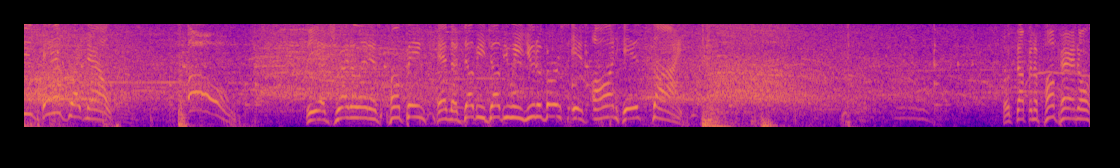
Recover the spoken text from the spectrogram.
his hands right now. The adrenaline is pumping, and the WWE Universe is on his side. Hooked up in a pump handle.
